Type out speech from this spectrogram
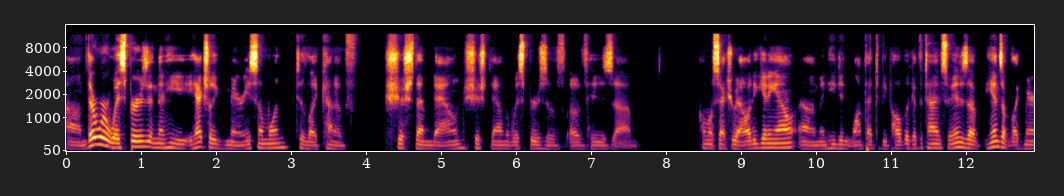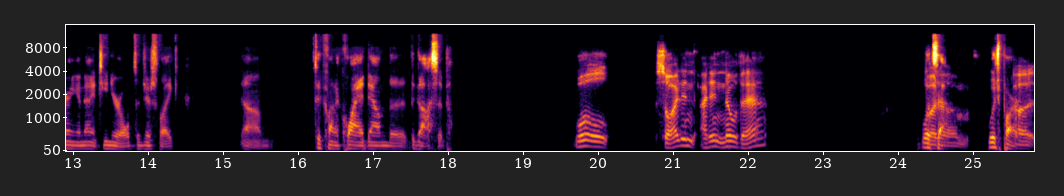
um, there were whispers, and then he, he actually marries someone to like kind of shush them down, shush down the whispers of of his um, homosexuality getting out, um, and he didn't want that to be public at the time. So he ends up he ends up like marrying a 19 year old to just like um to kind of quiet down the the gossip. Well, so I didn't I didn't know that. What's but, that? Um, Which part? Uh,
